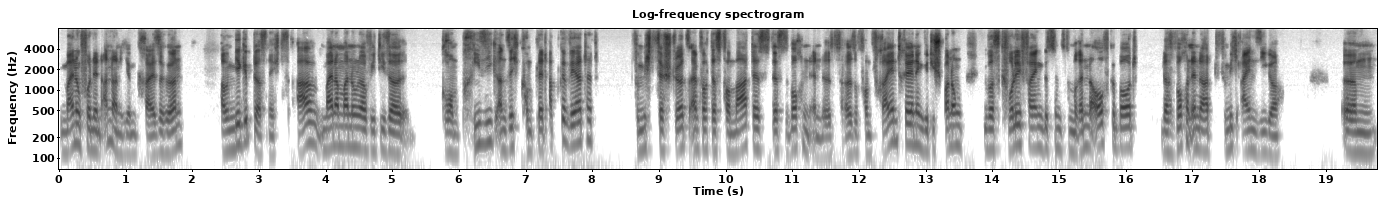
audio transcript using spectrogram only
die Meinung von den anderen hier im Kreise hören. Aber mir gibt das nichts. A, meiner Meinung nach wird dieser Grand Prix-Sieg an sich komplett abgewertet. Für mich zerstört es einfach das Format des, des Wochenendes. Also vom freien Training wird die Spannung übers Qualifying bis hin zum Rennen aufgebaut das Wochenende hat für mich einen Sieger. Ähm,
